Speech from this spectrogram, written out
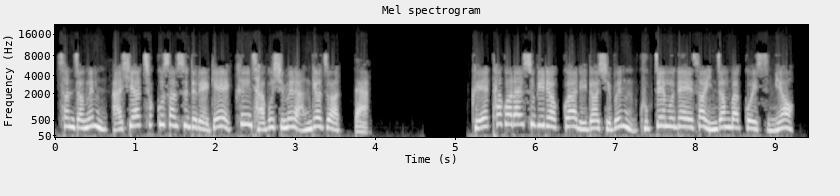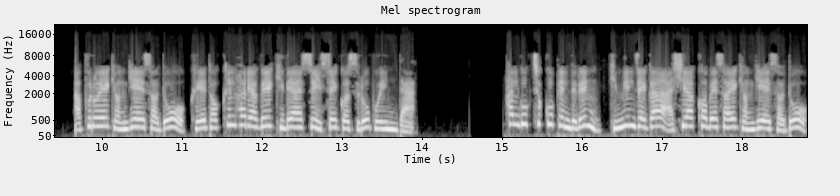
선정은 아시아 축구 선수들에게 큰 자부심을 안겨주었다. 그의 탁월한 수비력과 리더십은 국제 무대에서 인정받고 있으며 앞으로의 경기에서도 그의 더 큰 활약을 기대할 수 있을 것으로 보인다. 한국 축구 팬들은 김민재가 아시아컵에서의 경기에서도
